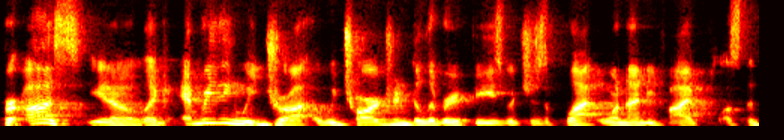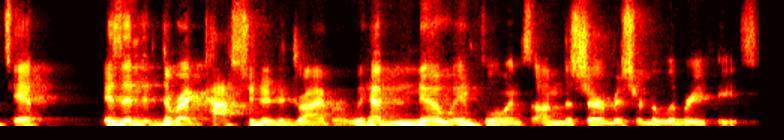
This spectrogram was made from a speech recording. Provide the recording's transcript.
For us, you know, like everything we draw, we charge in delivery fees, which is a flat 195 plus the tip, is a direct pass through to the driver. We have no influence on the service or delivery fees.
